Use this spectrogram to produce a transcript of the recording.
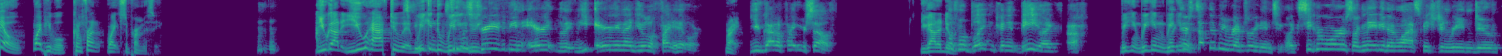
yo, white people confront white supremacy. You got it. You have to. we can do. We can. was We, created to be an Aryan, the, Aryan ideal to fight Hitler. Right. You've got to fight yourself. you got to do much more blatant can it be? Like, ugh. We can. We can. We like can. there's stuff that we to into, like Secret Wars. Like maybe the last feature you can read and do.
